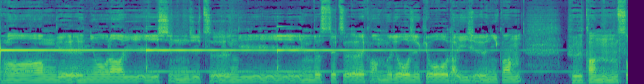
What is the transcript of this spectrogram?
がんげにょらい真実義仏説官無量寿経第十二巻不感想。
